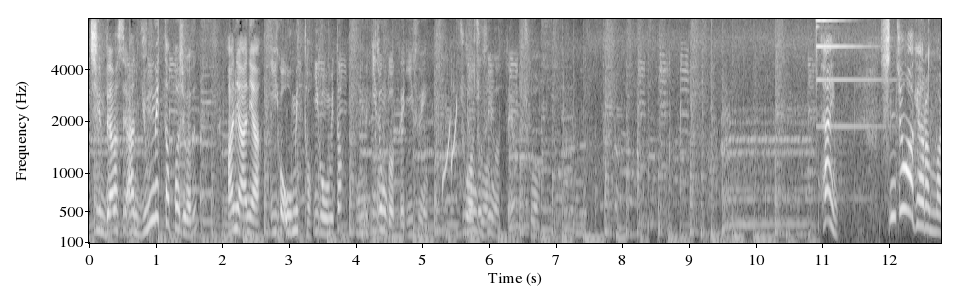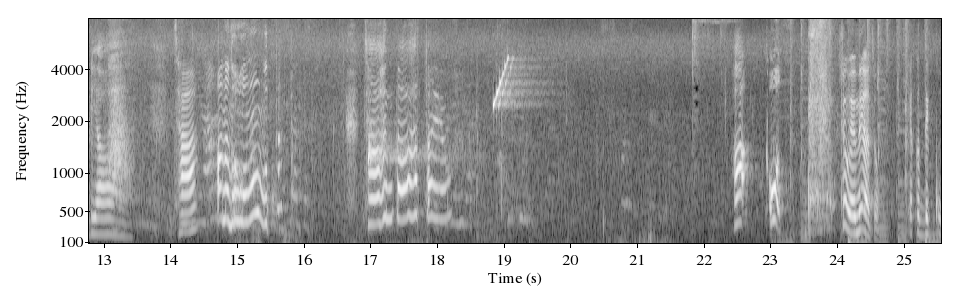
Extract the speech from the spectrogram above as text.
지금 내가 봤을 때 한 6m 퍼지거든? 아니, 아니야. 이거 5m. 이거 5m? 이 정도 어때? 이 스윙. 좋아, 좋아. 스윙 어때요? 좋아. 신중하게 하란 말이야. 자, 아 나 너무 못한다. 자 한다 한다요. 아, 어, 좀 애매하죠. 약간 내 거,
